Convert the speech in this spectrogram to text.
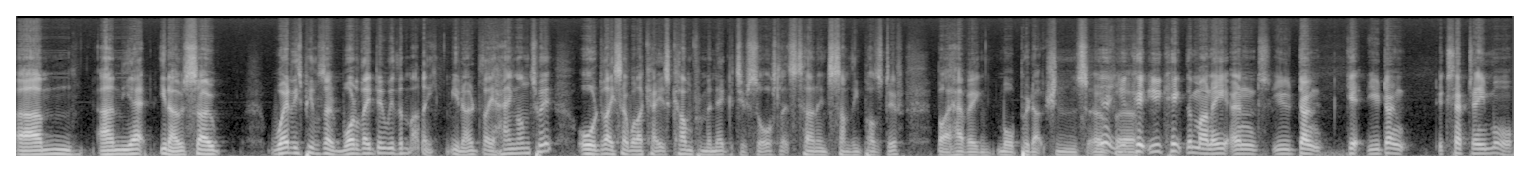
Um, and yet, you know, so where do these people say, what do they do with the money? You know, do they hang on to it? Or do they say, well, okay, it's come from a negative source, let's turn it into something positive by having more productions of... Yeah, you uh, keep you keep the money and you don't get you don't accept any more.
